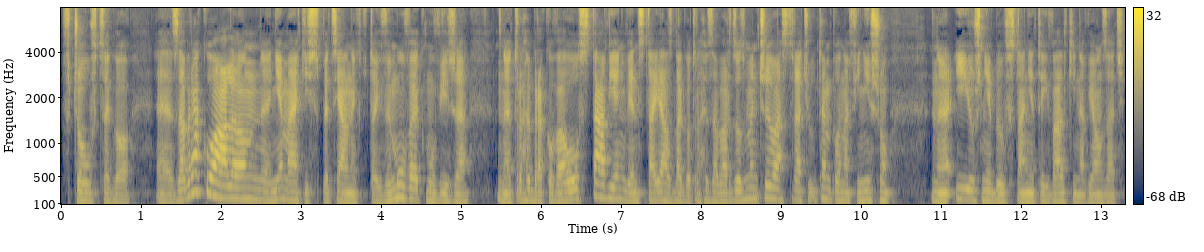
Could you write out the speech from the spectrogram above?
w czołówce go e, zabrakło, ale on nie ma jakichś specjalnych tutaj wymówek. Mówi, że E, trochę brakowało ustawień, więc ta jazda go trochę za bardzo zmęczyła, stracił tempo na finiszu e, i już nie był w stanie tej walki nawiązać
